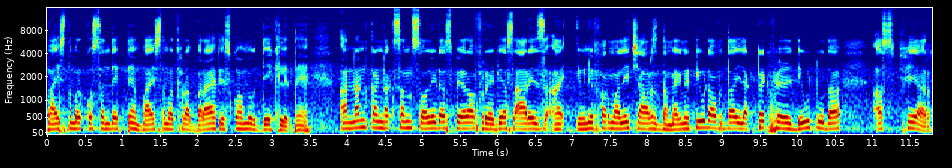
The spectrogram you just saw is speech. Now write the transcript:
बाईस नंबर क्वेश्चन देखते हैं। बाईस नंबर थोड़ा बड़ा है तो इसको हम लोग देख लेते हैं। A non conduction solid sphere of radius R is uniformly charge the magnitude of the electric field due to the sphere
